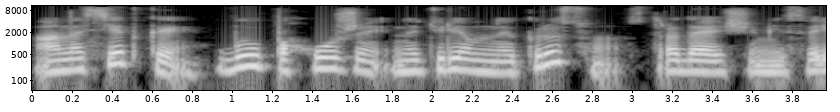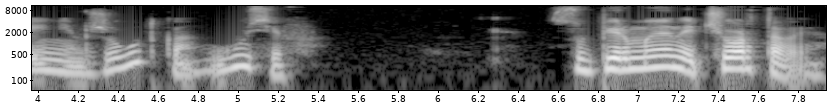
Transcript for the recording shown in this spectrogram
А наседкой был похожий на тюремную крысу, страдающим несварением желудка, Гусев. «Супермены чертовы!»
